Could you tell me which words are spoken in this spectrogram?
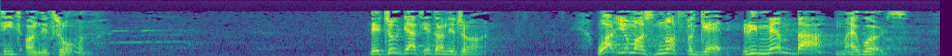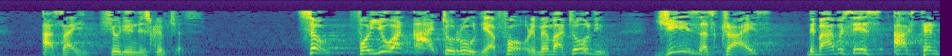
seat on the throne. They took their seat on the throne. What you must not forget, remember my words as I showed you in the scriptures. So, for you and I to rule, therefore, remember I told you, Jesus Christ, the Bible says, Acts 10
